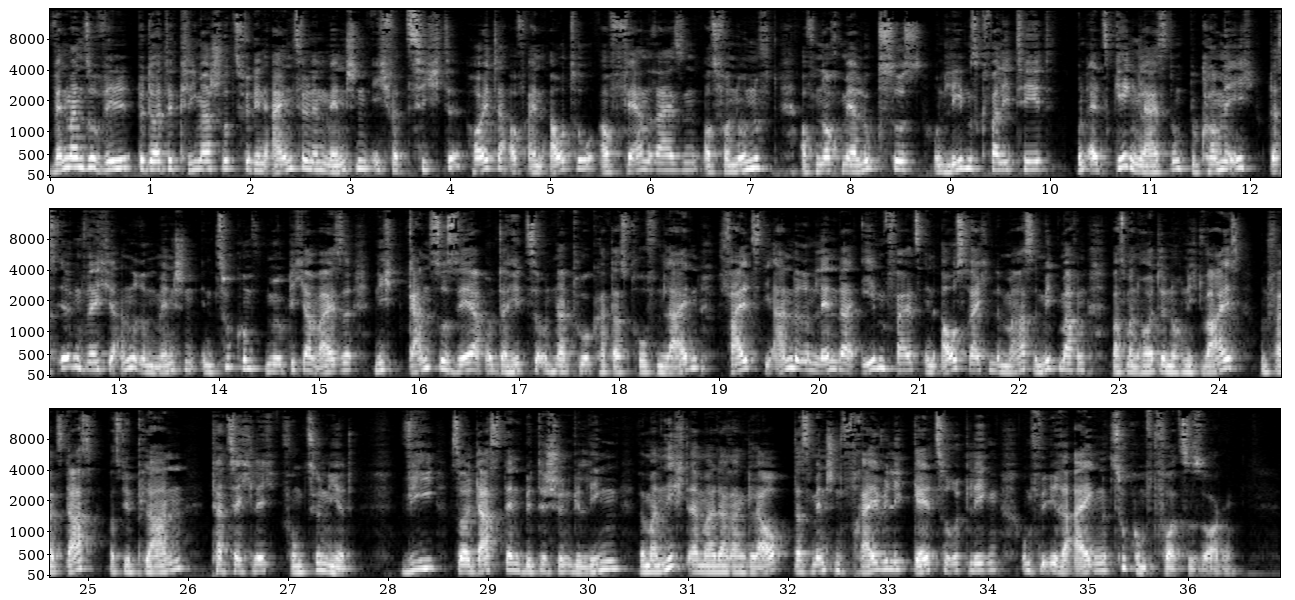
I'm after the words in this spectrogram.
Wenn man so will, bedeutet Klimaschutz für den einzelnen Menschen, ich verzichte heute auf ein Auto, auf Fernreisen, aus Vernunft, auf noch mehr Luxus und Lebensqualität, und als Gegenleistung bekomme ich, dass irgendwelche anderen Menschen in Zukunft möglicherweise nicht ganz so sehr unter Hitze und Naturkatastrophen leiden, falls die anderen Länder ebenfalls in ausreichendem Maße mitmachen, was man heute noch nicht weiß, und falls das, was wir planen, tatsächlich funktioniert. Wie soll das denn bitteschön gelingen, wenn man nicht einmal daran glaubt, dass Menschen freiwillig Geld zurücklegen, um für ihre eigene Zukunft vorzusorgen?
